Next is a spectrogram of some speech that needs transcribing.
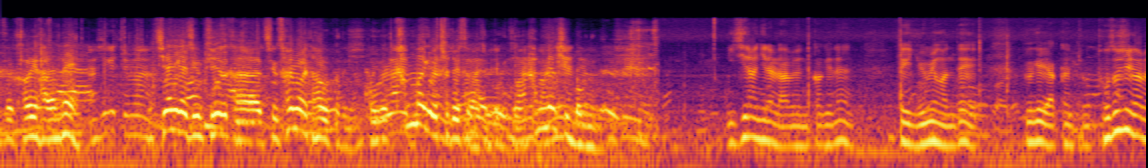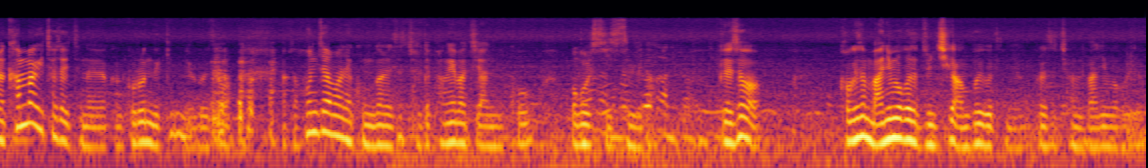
그래서 거기 가는데 아시겠지만 지한이가 지금 뒤에서 가, 지금 설명을 다 하고 있거든요. 거기가 칸막이로 쳐져 있어가지고 이제 한 명씩 먹는 거예요. 이지란이라는 라면 가게는 되게 유명한데 그게 약간 좀 도서실 가면 칸막이 쳐져 있잖아요. 약간 그런 느낌이에요. 그래서 약간 혼자만의 공간에서 절대 방해받지 않고 먹을 수 있습니다. 그래서 거기서 많이 먹어도 눈치가 안 보이거든요. 그래서 저는 많이 먹으려고.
